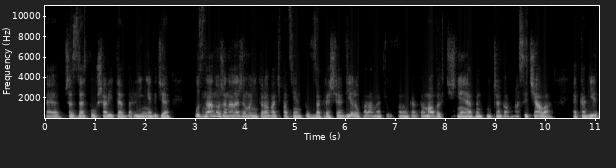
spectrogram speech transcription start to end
e, przez zespół Charité w Berlinie, gdzie uznano, że należy monitorować pacjentów w zakresie wielu parametrów w warunkach domowych, ciśnienia tętniczego, masy ciała, EKG,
